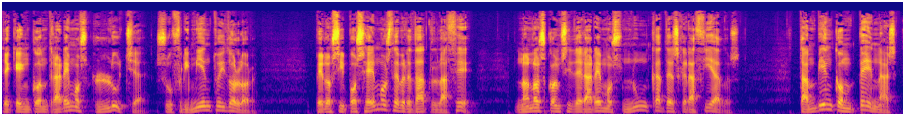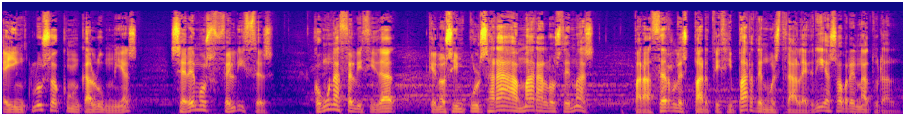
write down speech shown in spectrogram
de que encontraremos lucha, sufrimiento y dolor, pero si poseemos de verdad la fe, no nos consideraremos nunca desgraciados. También con penas e incluso con calumnias, seremos felices, con una felicidad que nos impulsará a amar a los demás para hacerles participar de nuestra alegría sobrenatural.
